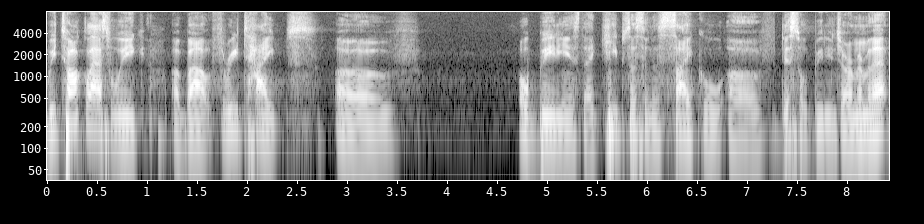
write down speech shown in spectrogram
we talked last week about three types of obedience that keeps us in a cycle of disobedience. Y'all remember that?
